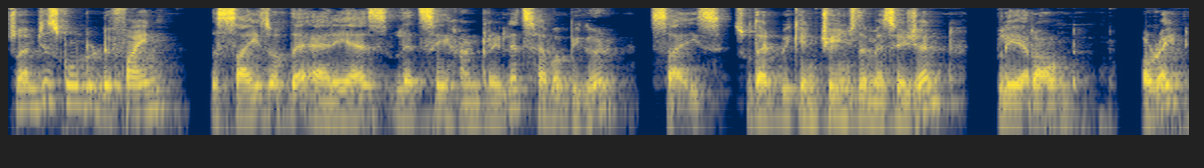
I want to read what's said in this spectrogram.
So I'm just going to define the size of the array as let's say 100. Let's have a bigger size so that we can change the message and play around. All right.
